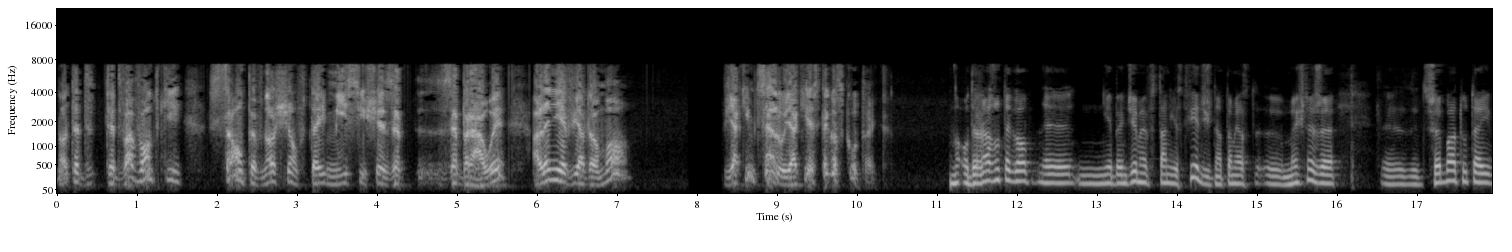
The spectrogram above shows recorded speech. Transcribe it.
No te, te dwa wątki z całą pewnością w tej misji się ze, zebrały, ale nie wiadomo w jakim celu, jaki jest tego skutek. No od razu tego y, nie będziemy w stanie stwierdzić, natomiast y, myślę, że y, trzeba tutaj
